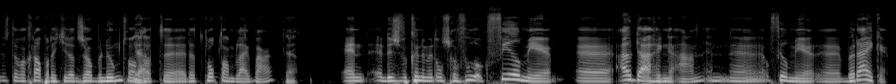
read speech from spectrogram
is wel grappig dat je dat zo benoemt, want ja. dat, dat klopt dan blijkbaar. Ja. En dus we kunnen met ons gevoel ook veel meer uitdagingen aan en ook veel meer bereiken.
